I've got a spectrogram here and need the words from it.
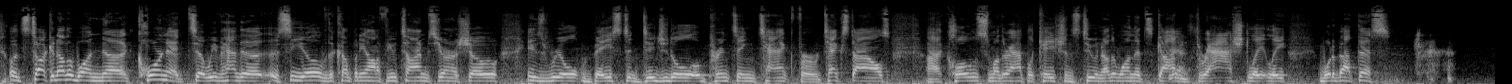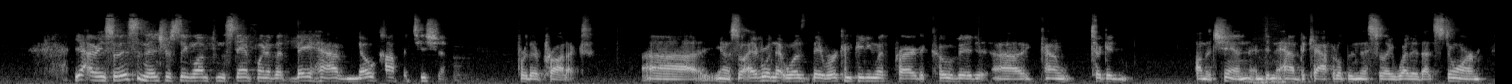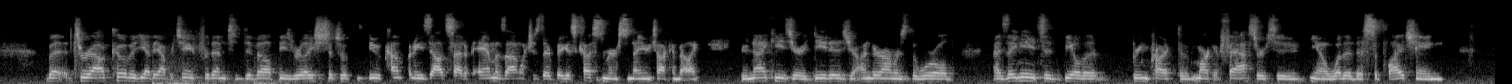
Let's talk another one. Uh, Kornit. Uh, we've had the CEO of the company on a few times here on our show. Israel-based digital printing tech for textiles, uh, clothes, some other applications too. Another one that's gotten yeah. thrashed lately. What about this? yeah, I mean, so this is an interesting one from the standpoint of that they have no competition for their product. Uh, you know, so everyone that was they were competing with prior to COVID uh, kind of took it on the chin and didn't have the capital to necessarily weather that storm. But throughout COVID, you had the opportunity for them to develop these relationships with new companies outside of Amazon, which is their biggest customer. So now you're talking about like your Nikes, your Adidas, your Under Armours of the world, as they needed to be able to bring product to market faster to you know whether the supply chain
